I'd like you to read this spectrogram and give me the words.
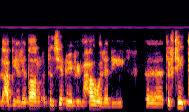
لعب بها الإطار التنسيقي في محاولة تفتيت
